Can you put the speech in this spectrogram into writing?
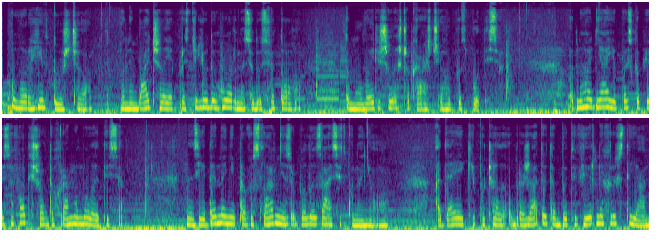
Ворогів дужчала. Вони бачили, як прості люди горнуться до святого, тому вирішили, що краще його позбутися. Одного дня єпископ Йосафат йшов до храму молитися. Нез'єднані православні зробили засідку на нього, а деякі почали ображати та бити вірних християн.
